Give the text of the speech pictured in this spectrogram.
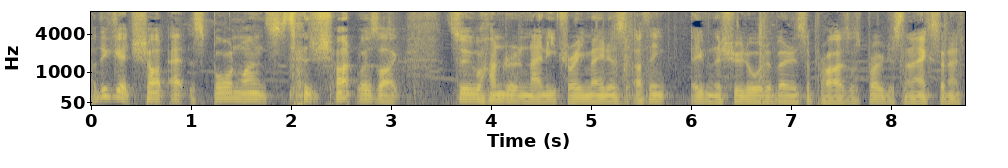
I did get shot at the spawn once. the shot was like 283 metres. I think even the shooter would have been a surprise. It was probably just an accident.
